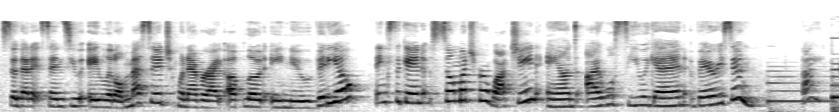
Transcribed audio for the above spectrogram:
so that it sends you a little message whenever I upload a new video. Thanks again so much for watching and I will see you again very soon. Bye.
